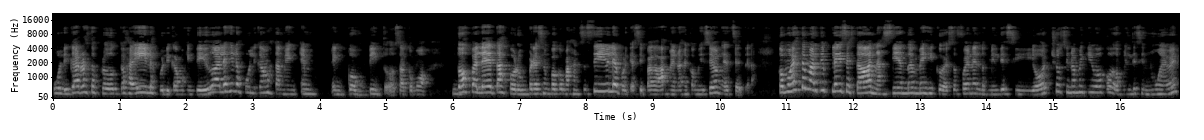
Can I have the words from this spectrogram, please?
publicar nuestros productos ahí, los publicamos individuales y los publicamos también en, en o sea, como dos paletas por un precio un poco más accesible porque así pagabas menos de comisión, etc. Como este marketplace estaba naciendo en México, eso fue en el 2018, si no me equivoco, 2019,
